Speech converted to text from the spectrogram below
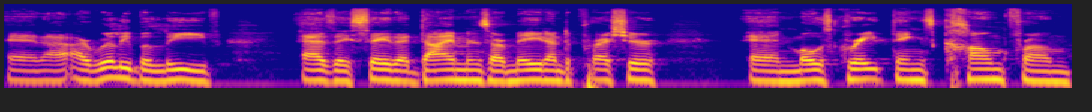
and I, I really believe, as they say, that diamonds are made under pressure, and most great things come from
